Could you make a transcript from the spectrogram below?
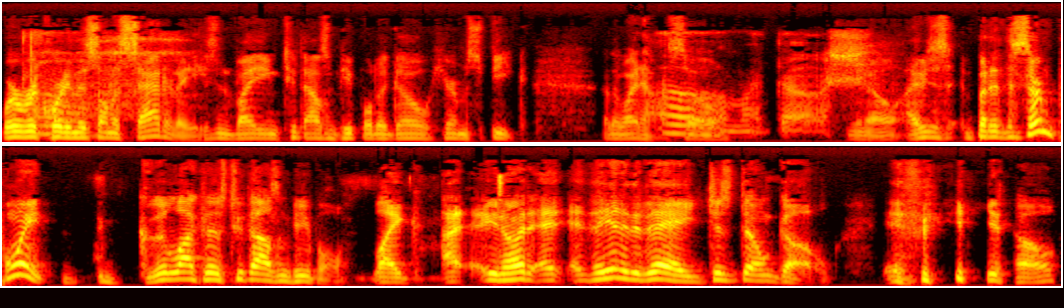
We're recording this Oh. on a oh. Saturday. He's inviting 2,000 people to go hear him speak at the White House. Oh so my gosh. you know i just but at a certain point good luck to those 2000 people like I, you know at, at the end of the day just don't go if you know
